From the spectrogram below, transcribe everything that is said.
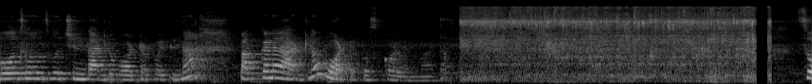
హోల్స్ హోల్స్ వచ్చిన దాంట్లో వాటర్ పోయకుండా పక్కన దాంట్లో వాటర్ పోసుకోవాలన్నమాట. సో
